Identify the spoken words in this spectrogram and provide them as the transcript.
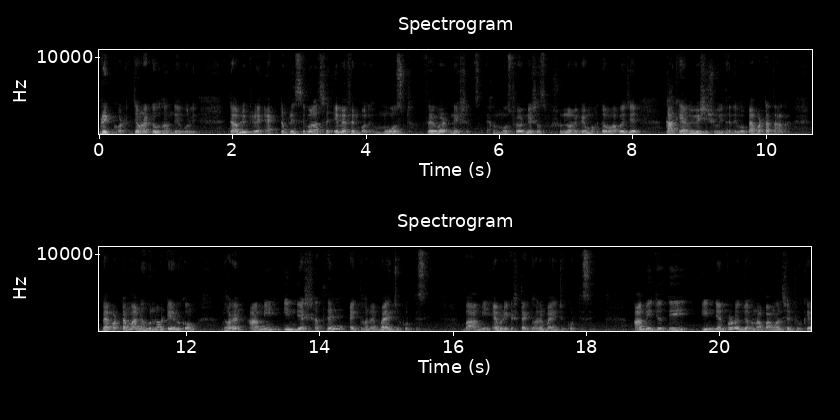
ব্রেক করে। যেমন একটা উদাহরণ দিয়ে বলি। ডাব্লিউটিওর একটা প্রিন্সিপাল আছে এমএফএন বলে মোস্ট ফেভার্ড নেশনস এখন মোস্ট ফেভার্ড নেশনস শুনলে অনেকে হয়তো ভাবে যে, কাকে আমি বেশি সুবিধা দেবো? ব্যাপারটা তা না। ব্যাপারটা মানে হলো ওটা এরকম, ধরেন আমি ইন্ডিয়ার সাথে এক ধরনের বাণিজ্য করতেছি। বা আমি আমেরিকার সাথে এক ধরনের বাণিজ্য করতেছি। আমি যদি ইন্ডিয়ান প্রোডাক্ট যখন বাংলাদেশে ঢুকে,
